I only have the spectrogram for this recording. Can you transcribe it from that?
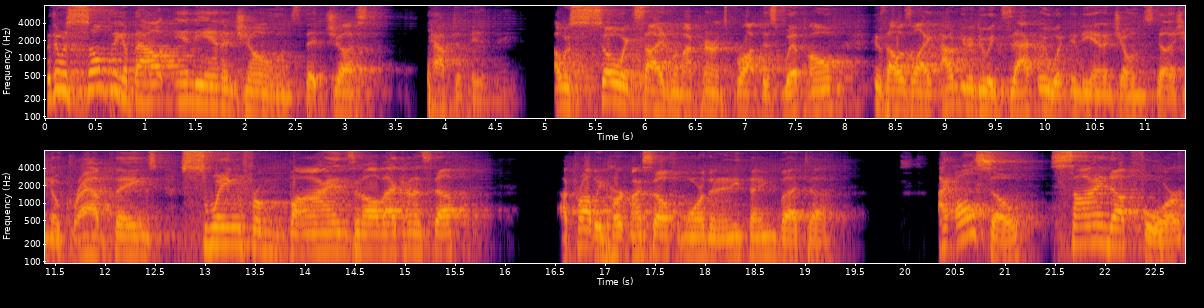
but there was something about Indiana Jones that just captivated me. I was so excited when my parents brought this whip home because I was like, I'm going to do exactly what Indiana Jones does. You know, grab things, swing from vines, and all that kind of stuff. I probably hurt myself more than anything, but uh, I also signed up for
